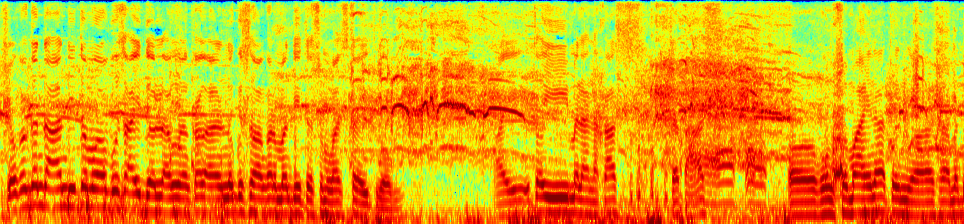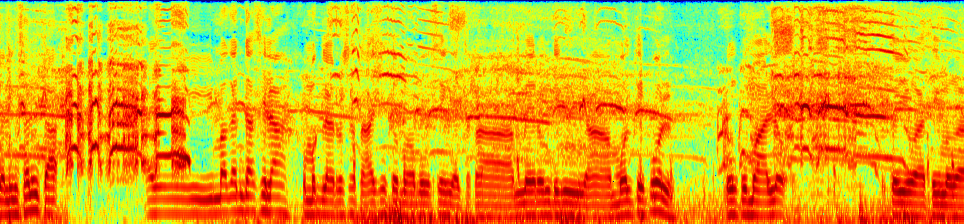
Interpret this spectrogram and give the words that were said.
So, kagandahan dito mga boss idol, ang ang nagustuhan ko naman dito sa mga straight room ay ito ay malalakas sa taas. O kung sumahin natin uh, sa madaling salita, ay maganda sila kung maglaro sa taas ito mga bossing at saka meron ding ah, multiple kung pumalo. Ito yung ating mga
